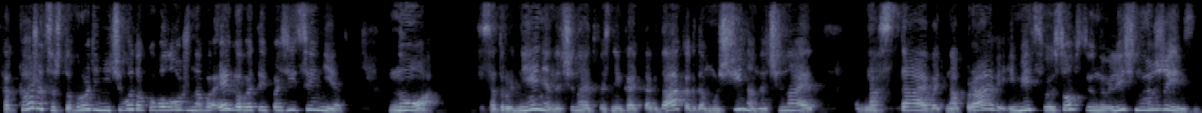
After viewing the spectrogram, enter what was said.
Как кажется, что вроде ничего такого ложного эго в этой позиции нет. Но сотруднение начинает возникать тогда, когда мужчина начинает настаивать на праве иметь свою собственную личную жизнь.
